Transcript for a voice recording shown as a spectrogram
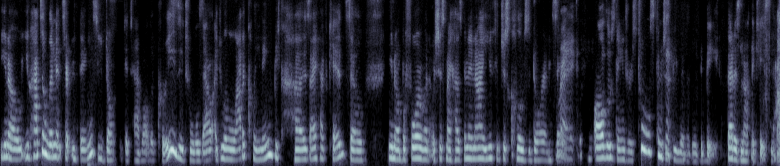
you know, you have to limit certain things. You don't get to have all the crazy tools out. I do a lot of cleaning because I have kids. So, you know, before when it was just my husband and I, you could just close the door and say, right. all those dangerous tools can just be where they need to be. That is not the case now.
